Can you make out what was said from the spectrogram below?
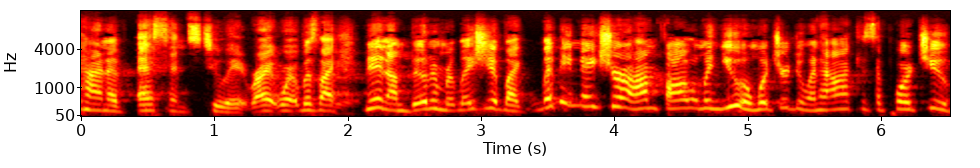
kind of essence to it, right? Where it was like, man, I'm building relationship. Like, let me make sure I'm following you and what you're doing, how I can support you.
